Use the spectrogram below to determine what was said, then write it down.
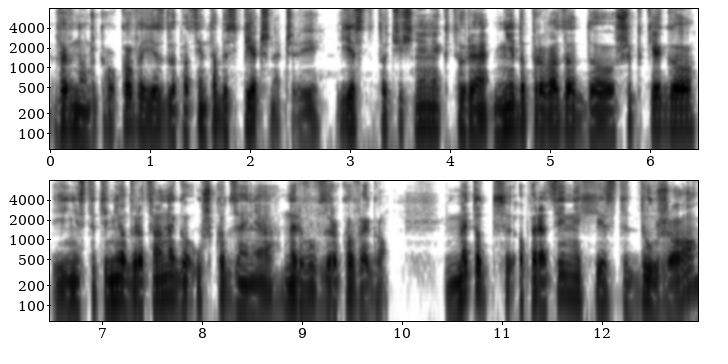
wewnątrzgałkowe jest dla pacjenta bezpieczne, czyli jest to ciśnienie, które nie doprowadza do szybkiego i niestety nieodwracalnego uszkodzenia nerwu wzrokowego. Metod operacyjnych jest dużo.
